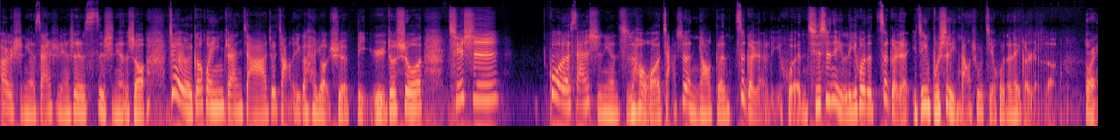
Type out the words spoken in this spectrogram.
二十年、三十年甚至四十年的时候，就有一个婚姻专家就讲了一个很有趣的比喻，就说其实过了三十年之后哦，假设你要跟这个人离婚，其实你离婚的这个人已经不是你当初结婚的那个人了。对。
